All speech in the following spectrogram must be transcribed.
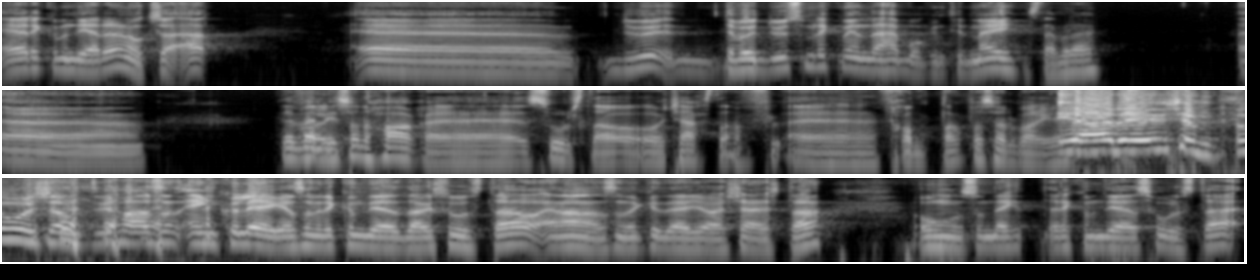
Jeg rekommenderer den også. Eh, eh, du, det var jo du som rekommenderte denne boken til meg. Stemmer det? Eh, Det er veldig sånn harde Solstad og Kjærstad-fronter på Sølvberget. ja, det er kjempemorsomt. Vi har sånn en kollega som rekommenderer Dag Solstad, og en annen som rekommenderer Johan Kjærstad. Og hun som rekommenderer Solstad,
